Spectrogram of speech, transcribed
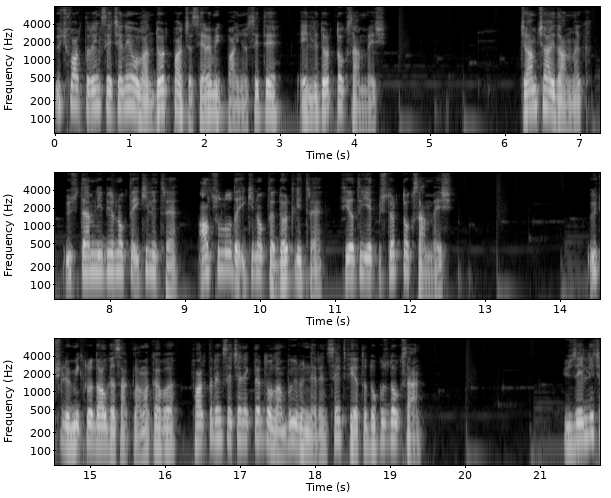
3 farklı renk seçeneği olan 4 parça seramik banyo seti 54.95. Cam çaydanlık, üst demliği 1.2 litre, alt suluğu da 2.4 litre, fiyatı 74.95. Üçlü mikrodalga saklama kabı, farklı renk seçenekleri de olan bu ürünlerin set fiyatı 9.90. 150 x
